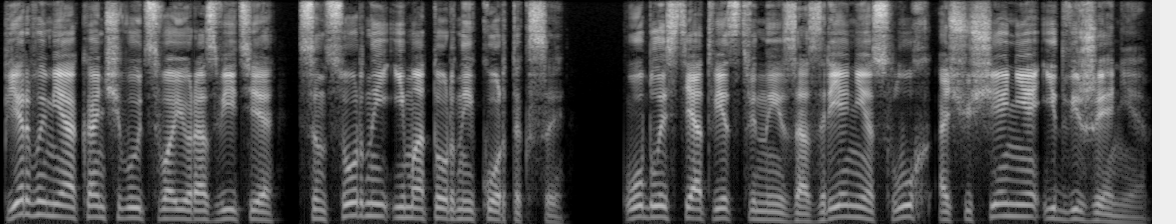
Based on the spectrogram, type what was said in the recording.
Первыми оканчивают свое развитие сенсорный и моторный кортексы, области, ответственные за зрение, слух, ощущения и движение.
